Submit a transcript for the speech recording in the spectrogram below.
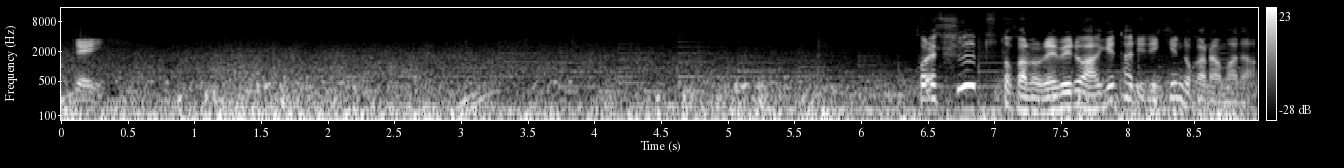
オッケー。これスーツとかのレベル上げたりできるのかなまだ。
